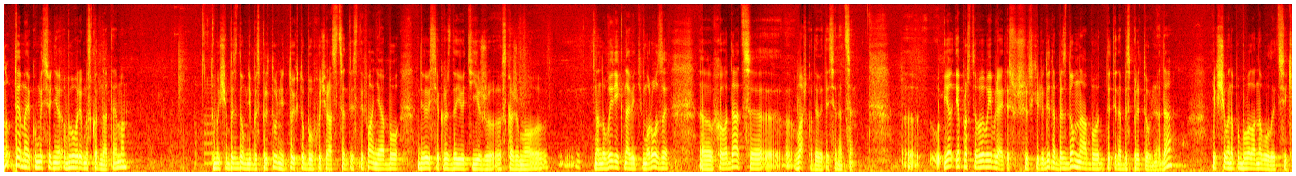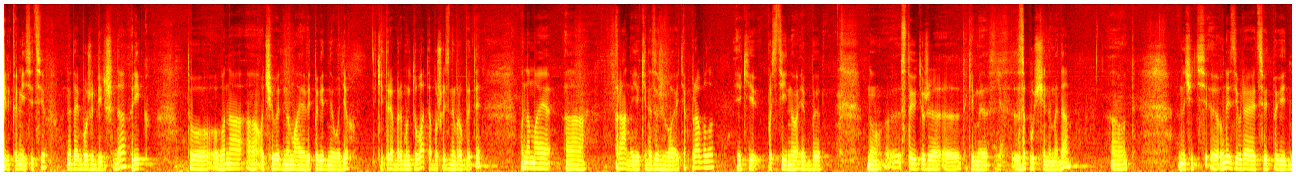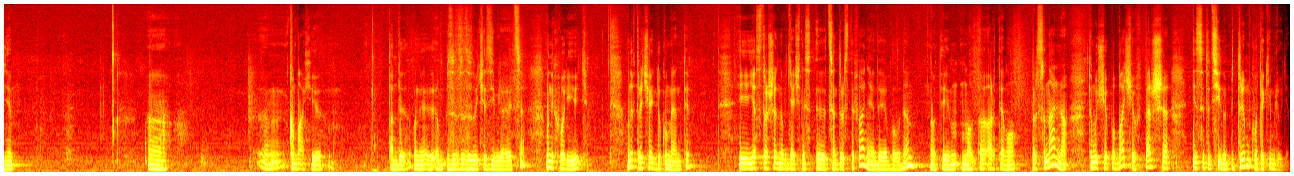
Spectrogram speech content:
Ну, тема, яку ми сьогодні обговорюємо, складна тема. Тому що бездомні, безпритульні, той, хто був хоч раз в центрі Стефанії, або дивився, як роздають їжу, скажімо, на Новий рік, навіть в морози, е, в холода, це е, важко дивитися на це. Е, Я, я просто ви виявляєте, що людина бездомна або дитина безпритульна. Да? Якщо вона побувала на вулиці кілька місяців, не дай Боже більше, да? рік, то вона, очевидно, має відповідний одяг, який треба ремонтувати або щось з ним робити. Вона має рани, які не заживають, як правило, які постійно якби, ну, стають уже е, такими запущеними. Да? От. Значить, е, у них з'являються відповідні е, комахи, там, де вони зазвичай з'являються, вони хворіють, вони втрачають документи. І я страшенно вдячний е, центру Стефанія, де я був, да? От, і Артему персонально, тому що я побачив перше інституційну підтримку таким людям.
